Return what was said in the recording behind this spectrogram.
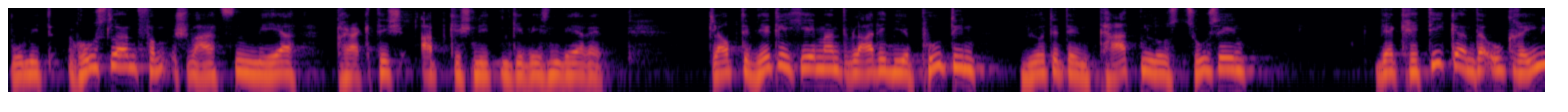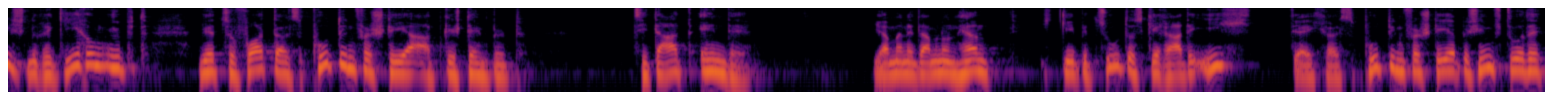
womit Russland vom Schwarzen Meer praktisch abgeschnitten gewesen wäre. Glaubte wirklich jemand, Wladimir Putin würde dem tatenlos zusehen? Wer Kritik an der ukrainischen Regierung übt, wird sofort als Putin-Versteher abgestempelt. Zitat Ende. Ja, meine Damen und Herren, ich gebe zu, dass gerade ich, der ich als Putin-Versteher beschimpft wurde,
